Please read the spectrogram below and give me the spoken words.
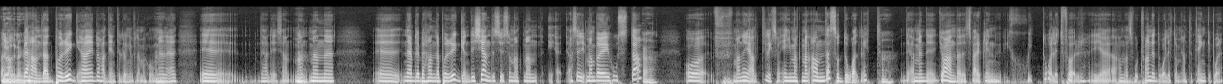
behand, behandlad på rygg. Nej, då hade jag inte lunginflammation. Mm. Men, eh, eh, det hade jag ju sen. Men, Mm. men eh, eh, när jag blev behandlad på ryggen. Det kändes ju som att man, eh, alltså man börjar ju hosta. Ja, Och man är ju alltid liksom, i och med att man andas så dåligt. ja. Det, men det, jag andades verkligen skitdåligt förr. Jag andas fortfarande dåligt om jag inte tänker på det.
